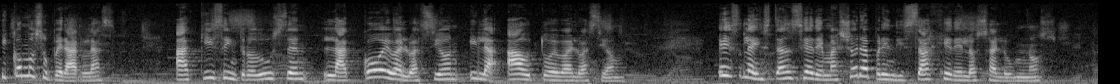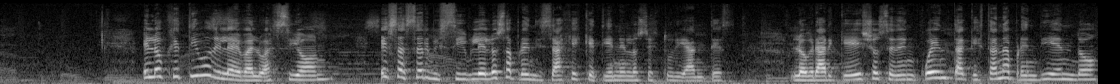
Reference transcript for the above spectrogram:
y cómo superarlas. Aquí se introducen la coevaluación y la autoevaluación. Es la instancia de mayor aprendizaje de los alumnos. El objetivo de la evaluación es hacer visible los aprendizajes que tienen los estudiantes, lograr que ellos se den cuenta que están aprendiendo,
